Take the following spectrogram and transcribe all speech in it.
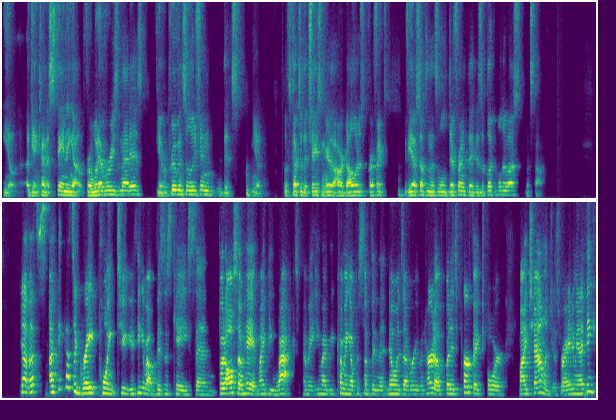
you know, again, kind of standing out for whatever reason that is. If you have a proven solution that's, you know, let's cut to the chase and hear the hard dollars. Perfect. If you have something that's a little different that is applicable to us, let's talk. Yeah, that's I think that's a great point too. You think about business case and but also, hey, it might be whacked. I mean, you might be coming up with something that no one's ever even heard of, but it's perfect for my challenges, right? I mean, I think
